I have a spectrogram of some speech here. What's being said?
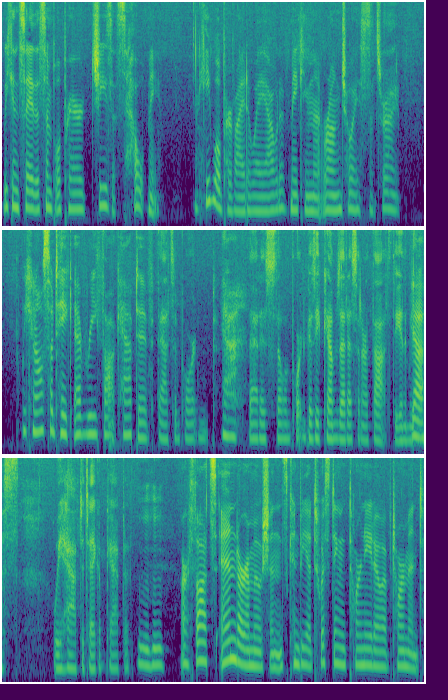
we can say the simple prayer, Jesus, help me. And He will provide a way out of making that wrong choice. That's right. We can also take every thought captive. That's important. Yeah. That is so important because he comes at us in our thoughts, the enemy. Yes. We have to take him captive. Mm-hmm. Our thoughts and our emotions can be a twisting tornado of torment.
